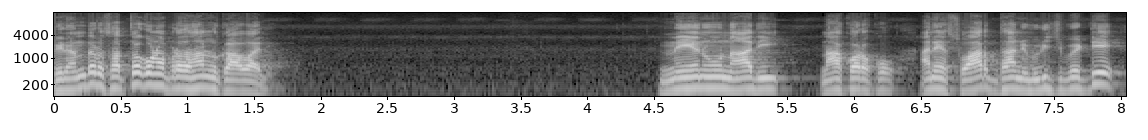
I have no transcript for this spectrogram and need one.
మీరందరూ సత్వగుణ ప్రధానులు కావాలి. నేను నాది నా కొరకు అనే స్వార్థాన్ని విడిచిపెట్టి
